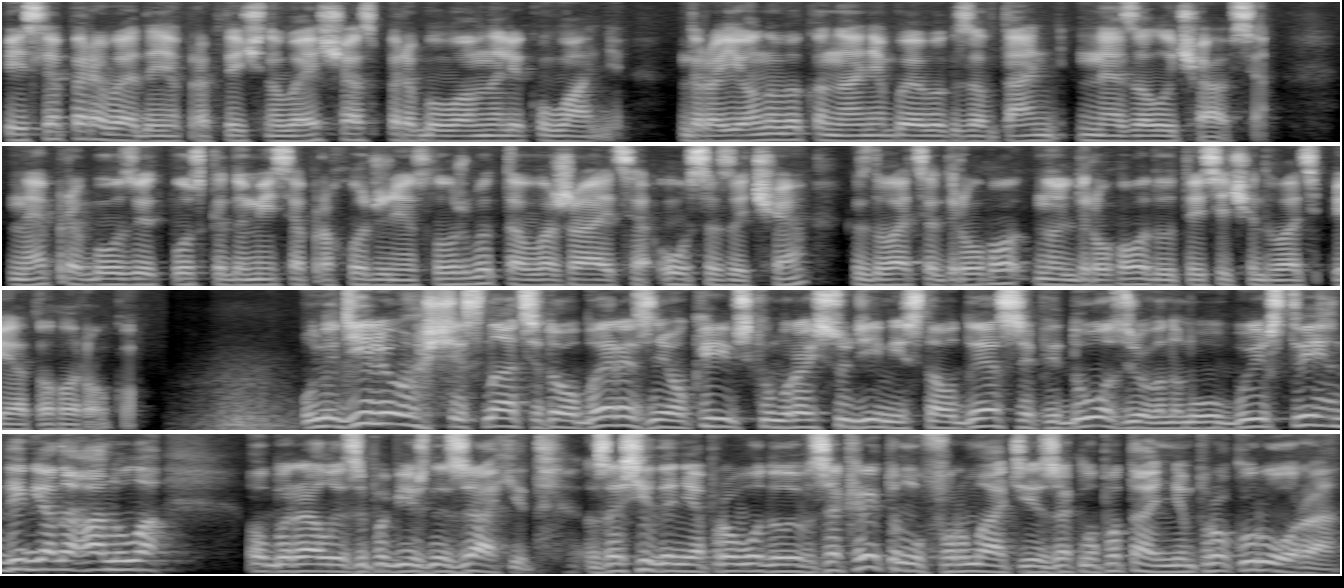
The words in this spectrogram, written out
Після переведення практично весь час перебував на лікуванні. До району виконання бойових завдань не залучався. не прибув з відпустки до місця проходження служби та вважається ОСЗЧ з 22.02.2025 року. У неділю, 16 березня, у Київському райсуді міста Одеси, підозрюваному вбивстві Дем'яна Ганула обирали запобіжний захід. Засідання проводили в закритому форматі за клопотанням прокурора.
